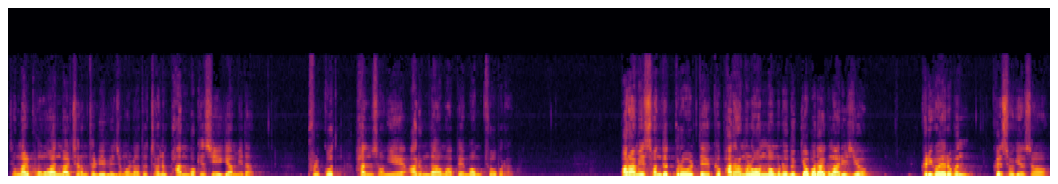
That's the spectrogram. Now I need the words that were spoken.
정말 공허한 말처럼 들리는지 몰라도 저는 반복해서 얘기합니다. 풀꽃 한 송이의 아름다움 앞에 멈춰 보라고. 바람이 선듯 불어올 때 그 바람을 온몸으로 느껴보라고 말이죠. 그리고 여러분 그 속에서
